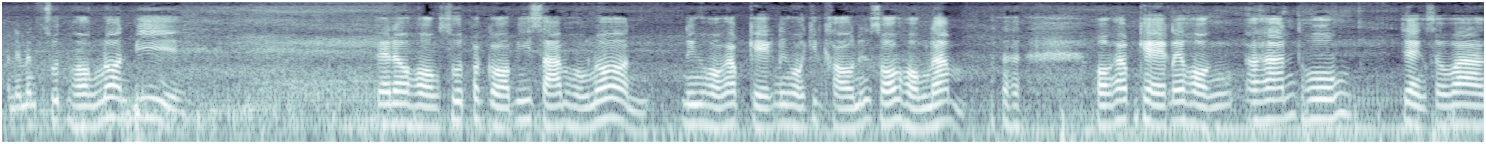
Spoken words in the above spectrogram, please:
อันนี้มันสุดห้องนอนพี่ แต่ในห้องสุดประกอบมีสามห้องนอนหนึ่งห้องรับแขกหนึ่งห้องกินข้าวหนึ่งสองห้องน้ำห้องรับแขกในห้องอาหารโถงแจ้งสว่าง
